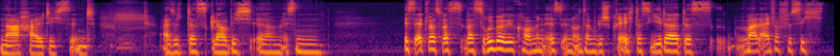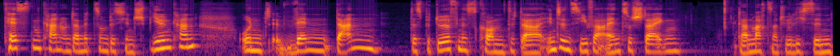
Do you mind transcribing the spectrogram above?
nachhaltig sind. Also das, glaube ich, ähm, ist ein ist etwas, was, was rübergekommen ist in unserem Gespräch, dass jeder das mal einfach für sich testen kann und damit so ein bisschen spielen kann. Und wenn dann das Bedürfnis kommt, da intensiver einzusteigen, dann macht es natürlich Sinn,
